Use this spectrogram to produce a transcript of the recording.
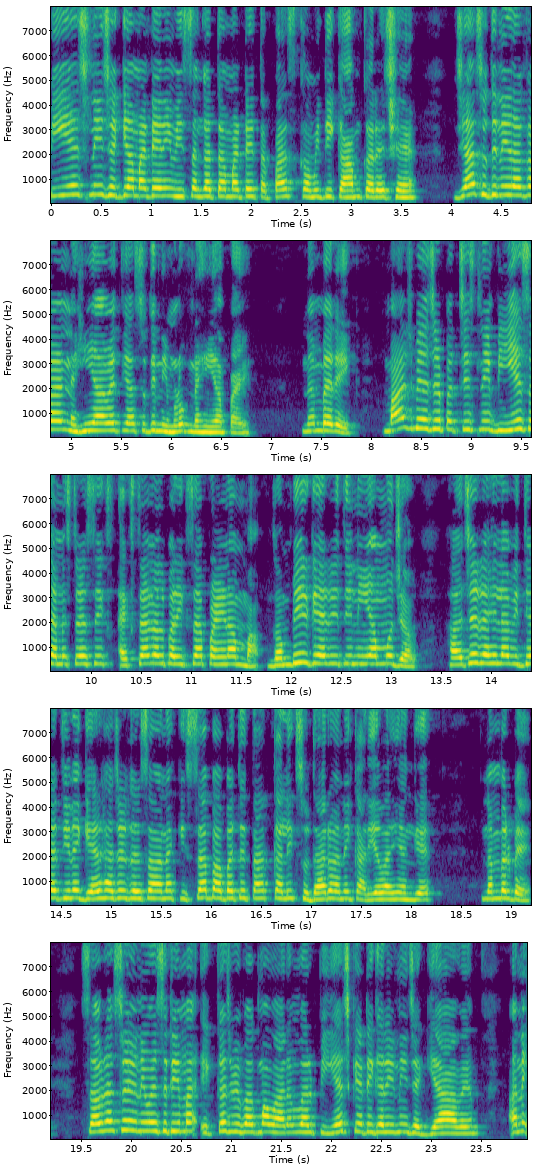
પીએચની જગ્યા માટેની વિસંગતતા માટે તપાસ કમિટી કામ કરે છે. જ્યાં સુધી નિરાકરણ નહીં આવે, ત્યાં સુધી નિમણૂક નહીં અપાય. નંબર એક. માર્ચ બે હજાર પચીસની બીએ સેમેસ્ટર સિક્સ એક્સટર્નલ પરીક્ષા પરિણામમાં ગંભીર ગેરરીતિ નિયમ મુજબ હાજર રહેલા વિદ્યાર્થીને ગેરહાજર દર્શાવવાના કિસ્સા બાબતે તાત્કાલિક સુધારો અને કાર્યવાહી અંગે. નંબર બે. સૌરાષ્ટ્ર યુનિવર્સિટીમાં એક જ વિભાગમાં વારંવાર પીએચ કેટેગરીની જગ્યા આવે અને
